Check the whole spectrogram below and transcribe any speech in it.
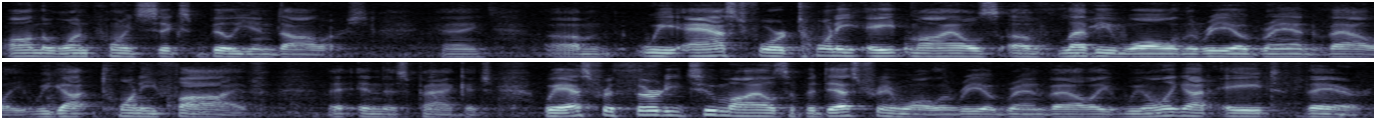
on the $1.6 billion, okay? Um, We asked for 28 miles of levee wall in the Rio Grande Valley. We got 25 in this package. We asked for 32 miles of pedestrian wall in the Rio Grande Valley. We only got eight there.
